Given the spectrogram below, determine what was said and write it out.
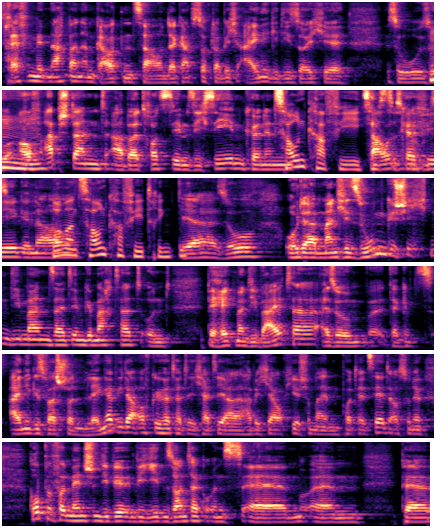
Treffen mit Nachbarn am Gartenzaun. Da gab es doch, glaube ich, einige, die solche so, so mhm. auf Abstand, aber trotzdem sich sehen können. Zauncafé. Zauncafé, genau. Wollen wir einen Zauncafé trinken? Ja, so. Oder manche Zoom-Geschichten, die man seitdem gemacht hat und behält man die weiter. Also da gibt es einiges, was schon länger wieder aufgehört hatte. Ich hatte ja, habe ich ja auch hier schon mal im Pod erzählt, auch so eine Gruppe von Menschen, die wir irgendwie jeden Sonntag uns ähm, ähm, per,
